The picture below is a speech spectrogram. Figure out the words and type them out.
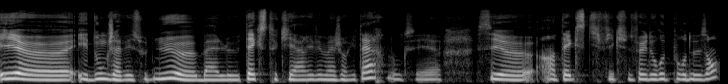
Et, euh, et donc, j'avais soutenu euh, bah, le texte qui est arrivé majoritaire. Donc, c'est, c'est un texte qui fixe une feuille de route pour deux ans.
